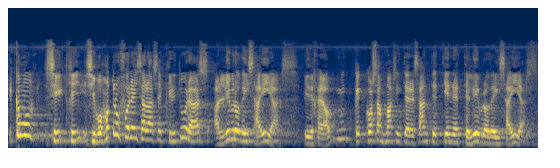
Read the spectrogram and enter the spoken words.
Es como si, vosotros fuerais a las escrituras, al libro de Isaías, y dijerais, oh, ¿qué cosas más interesantes tiene este libro de Isaías?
